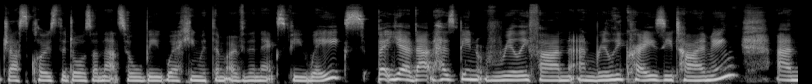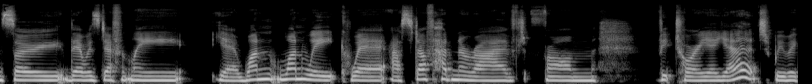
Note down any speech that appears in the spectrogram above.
just closed the doors on that, so we'll be working with them over the next few weeks. But yeah, that has been really fun and really crazy timing. And so there was definitely yeah one one week where our stuff hadn't arrived from Victoria yet. We were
